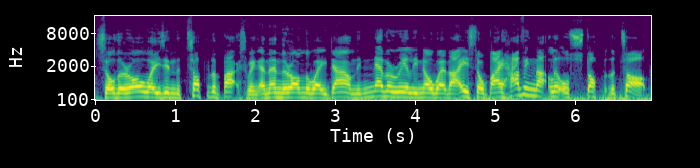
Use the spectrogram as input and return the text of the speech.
So they're always in the top of the backswing and then they're on the way down. They never really know where that is. So by having that little stop at the top,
